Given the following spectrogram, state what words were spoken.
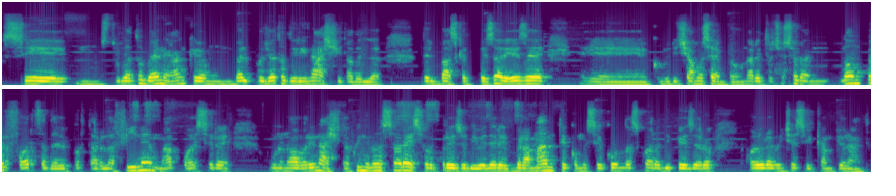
se mh, studiato bene, anche un bel progetto di rinascita del, del basket pesarese. E, come diciamo sempre, una retrocessione non per forza deve portare alla fine, ma può essere una nuova rinascita. Quindi non sarei sorpreso di vedere Bramante come seconda squadra di Pesaro qualora vincesse il campionato.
